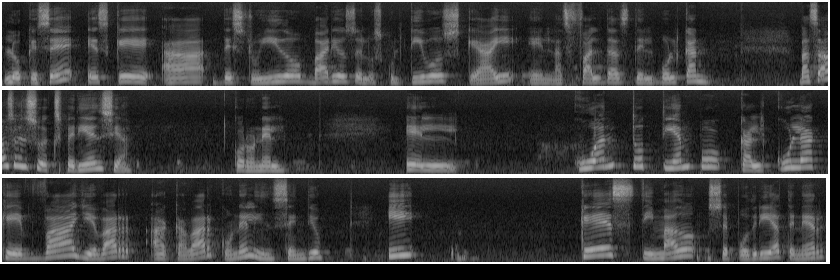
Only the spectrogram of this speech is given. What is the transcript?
lo que sé es que ha destruido varios de los cultivos que hay en las faldas del volcán. Basados en su experiencia, coronel, el ¿Cuánto tiempo calcula que va a llevar a acabar con el incendio? ¿Y qué estimado se podría tener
